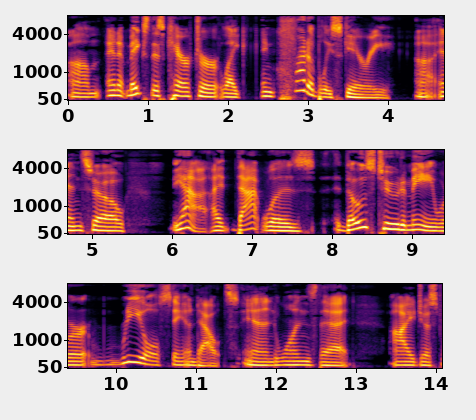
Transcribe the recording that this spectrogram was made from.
Um, and it makes this character like incredibly scary. Uh, and so, yeah, I, that was, those two to me were real standouts and ones that I just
